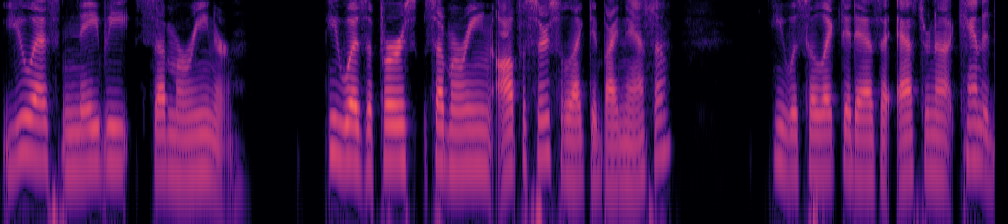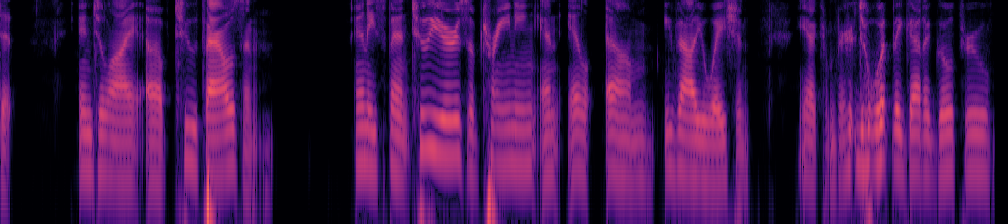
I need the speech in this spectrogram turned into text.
U.S. Navy submariner. He was the first submarine officer selected by NASA. He was selected as an astronaut candidate in July of 2000. And he spent two years of training and um, evaluation. Yeah, compared to what they got to go through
